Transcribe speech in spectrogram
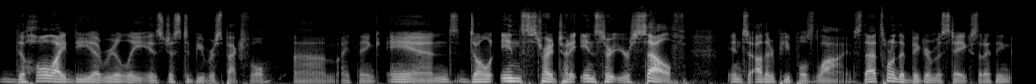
the whole idea really is just to be respectful. Um, I think, and don't ins- try to try to insert yourself into other people's lives. That's one of the bigger mistakes that I think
